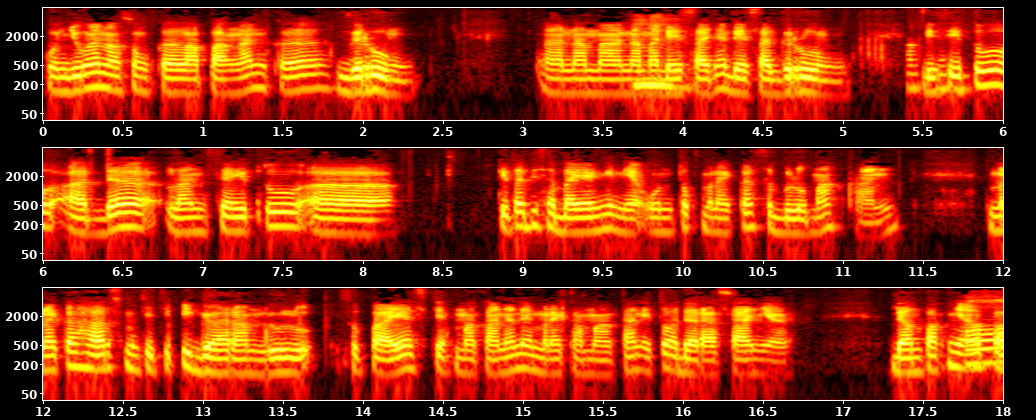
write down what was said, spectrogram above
kunjungan langsung ke lapangan ke Gerung. Uh, nama nama hmm. desanya Desa Gerung. Okay. Di situ ada lansia itu uh, kita bisa bayangin ya untuk mereka sebelum makan mereka harus mencicipi garam dulu supaya setiap makanan yang mereka makan itu ada rasanya. Dampaknya oh. apa?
